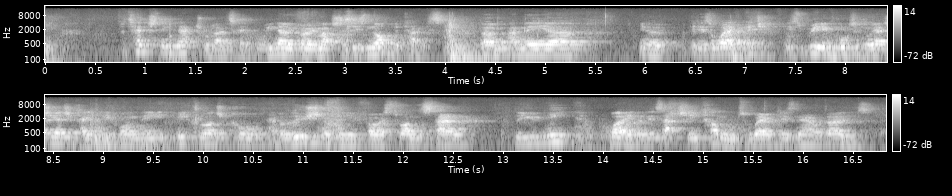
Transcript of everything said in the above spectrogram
potentially natural landscape. But we know very much this is not the case, um, and the uh, you know, it is a way of it's really important we actually educate people on the ecological evolution of the New Forest to understand the unique way that it's actually come to where it is nowadays.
